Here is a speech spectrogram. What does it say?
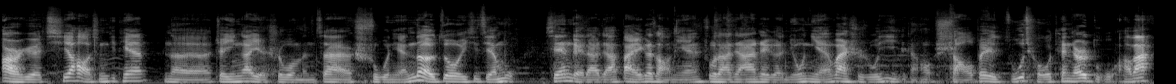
二月七号，星期天。那这应该也是我们在鼠年的最后一期节目。先给大家拜一个早年，祝大家这个牛年万事如意，然后少被足球添点堵，好吧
